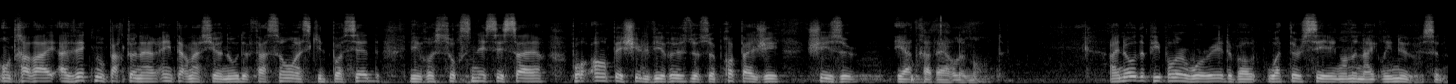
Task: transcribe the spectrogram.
on travaille avec nos partenaires internationaux de façon à ce qu'ils possèdent les ressources nécessaires pour empêcher le virus de se propager chez eux et à travers le monde. I know that people are worried about what they're seeing on the nightly news and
